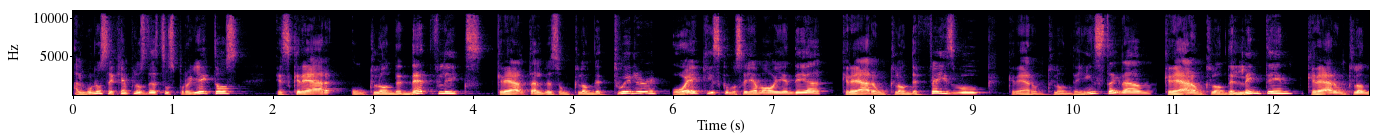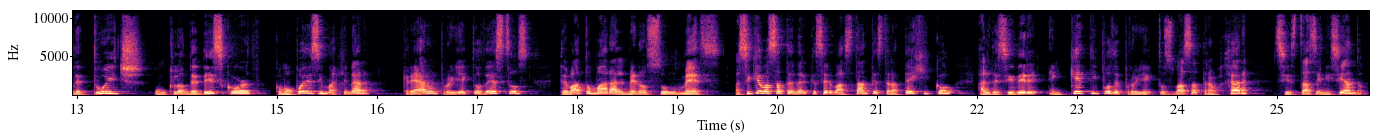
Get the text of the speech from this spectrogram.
Algunos ejemplos de estos proyectos es crear un clon de Netflix, crear tal vez un clon de Twitter o X como se llama hoy en día, crear un clon de Facebook, crear un clon de Instagram, crear un clon de LinkedIn, crear un clon de Twitch, un clon de Discord. Como puedes imaginar, crear un proyecto de estos te va a tomar al menos un mes. Así que vas a tener que ser bastante estratégico al decidir en qué tipo de proyectos vas a trabajar si estás iniciando.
